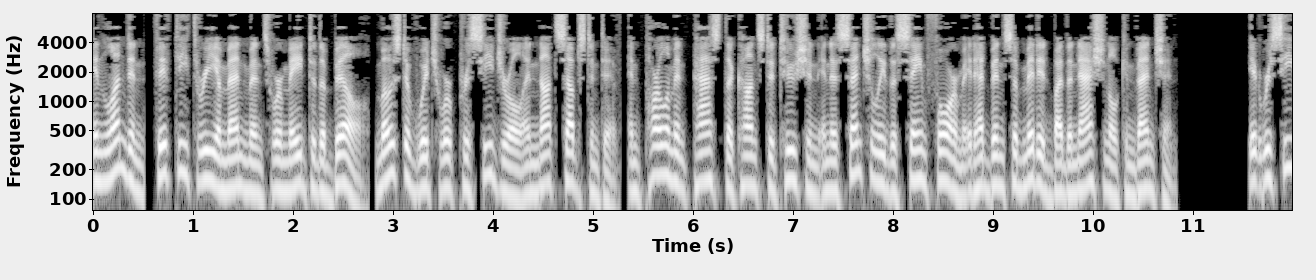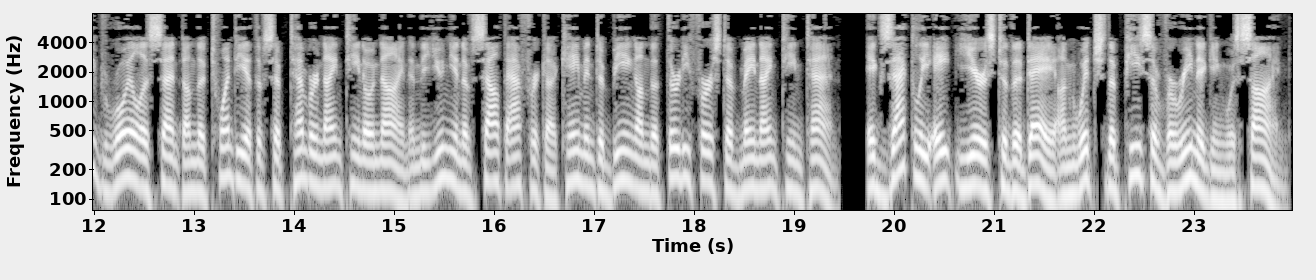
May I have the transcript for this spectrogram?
In London, 53 amendments were made to the bill, most of which were procedural and not substantive, and Parliament passed the constitution in essentially the same form it had been submitted by the National Convention. It received royal assent on 20 September 1909 and the Union of South Africa came into being on 31 May 1910, "...exactly eight years to the day on which the Peace of Vereeniging was signed."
